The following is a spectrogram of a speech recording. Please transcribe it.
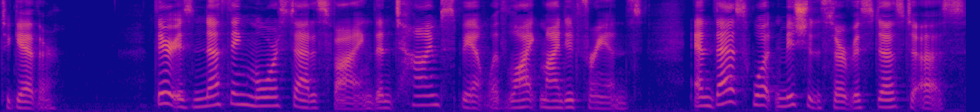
together. There is nothing more satisfying than time spent with like minded friends, and that's what mission service does to us.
